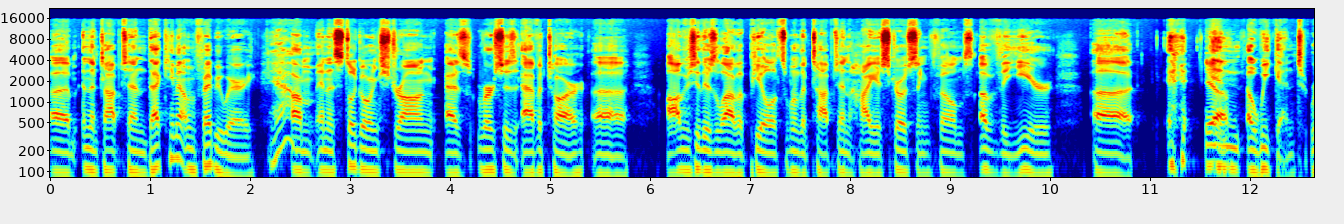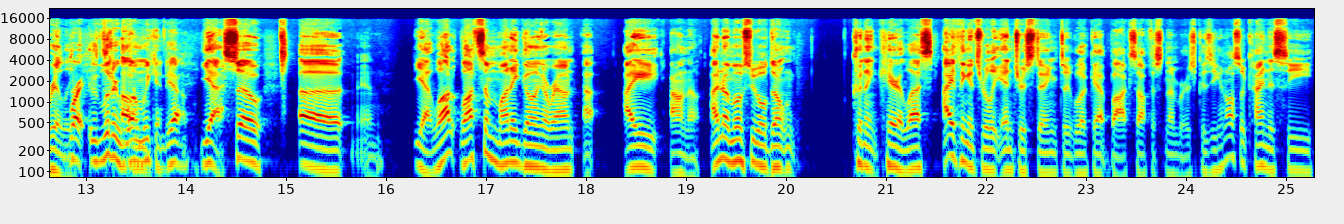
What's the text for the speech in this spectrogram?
um, in the top ten that came out in February, Yeah. um, and it's still going strong as versus Avatar. Uh, obviously, there's a lot of appeal. It's one of the top ten highest grossing films of the year uh, Yeah. in a weekend, really. Right, literally one Um, weekend. Yeah, Yeah, so uh, yeah, lot lots of money going around. Uh, I I don't know. I know most people don't couldn't care less. I think it's really interesting to look at box office numbers because you can also kind of see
